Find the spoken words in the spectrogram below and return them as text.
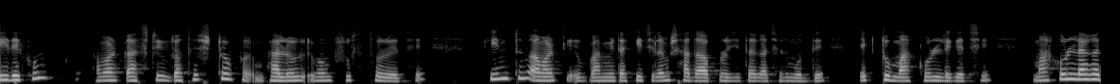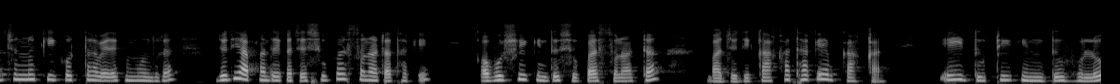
এই দেখুন, আমার গাছটি যথেষ্ট ভালো এবং সুস্থ রয়েছে। কিন্তু আমার আমি তাকিয়েছিলাম সাদা অপরাজিতা গাছের মধ্যে একটু মাকড় লেগেছে। মাকড় লাগার জন্য কি করতে হবে? দেখুন বন্ধুরা, যদি আপনাদের কাছে সুপার সোনাটা থাকে, অবশ্যই কিন্তু সুপার সোনাটা বা যদি কাকা থাকে, কাকা, এই দুটি কিন্তু হলো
